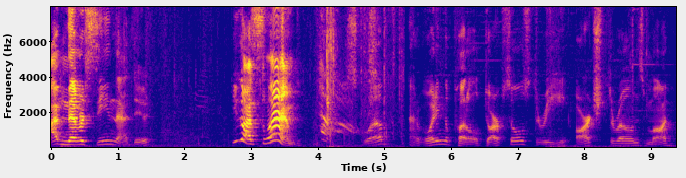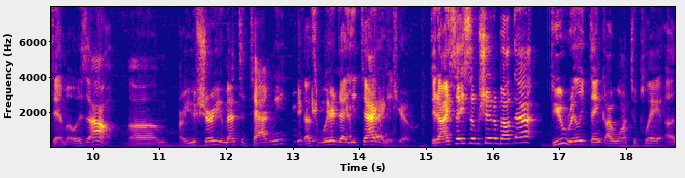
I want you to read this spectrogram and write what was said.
I've never seen that, dude. You got slammed! Scrub. At avoiding the puddle, Dark Souls 3 Archthrones mod demo is out. Um, are you sure you meant to tag me? That's weird that you tagged Thank me. you. Did I say some shit about that? Do you really think I want to play a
